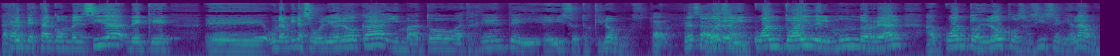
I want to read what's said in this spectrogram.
La Claro. gente está convencida de que eh, una mina se volvió loca y mató a esta gente y, e hizo estos quilombos. Claro, esa- bueno, esa- ¿y cuánto hay del mundo real? ¿A cuántos locos así señalamos?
